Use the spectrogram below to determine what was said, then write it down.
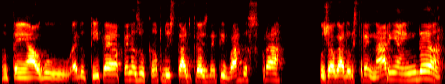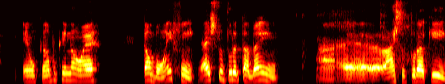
não tem algo, é do tipo, é apenas o campo do estádio Presidente Vargas para os jogadores treinarem ainda em um campo que não é tão bom. Enfim, a estrutura também, a, é, a estrutura que,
